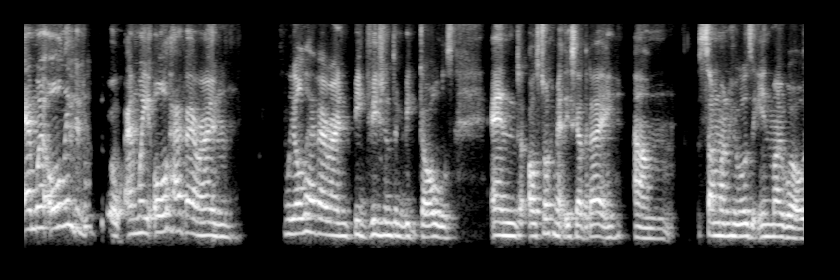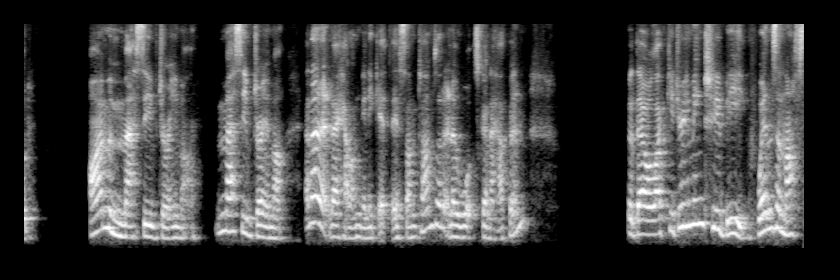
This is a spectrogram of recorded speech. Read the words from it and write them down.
And we're all individual and we all have our own we all have our own big visions and big goals. And I was talking about this the other day. Um, someone who was in my world, I'm a massive dreamer, massive dreamer. And I don't know how I'm going to get there sometimes. I don't know what's going to happen. But they were like, You're dreaming too big. When's enough?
